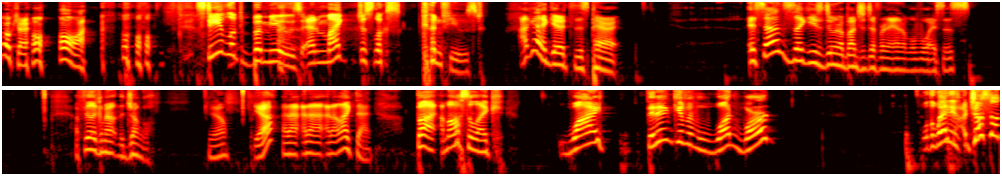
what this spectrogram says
Okay, hold on. Steve looked bemused, and Mike just looks confused. I gotta give it to this parrot. It sounds like he's doing a bunch of different animal voices. I feel like I'm out in the jungle, you know, Yeah? and I and I and I like that. But I'm also like, why they didn't give him one word? Well, the way Like, they. just on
